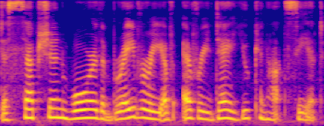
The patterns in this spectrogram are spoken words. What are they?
deception, war, the bravery of every day, you cannot see it.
